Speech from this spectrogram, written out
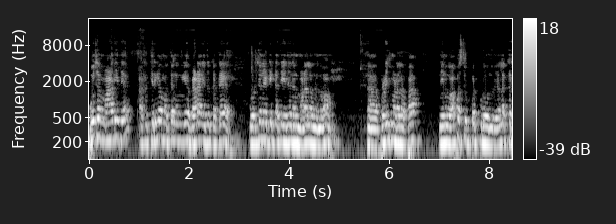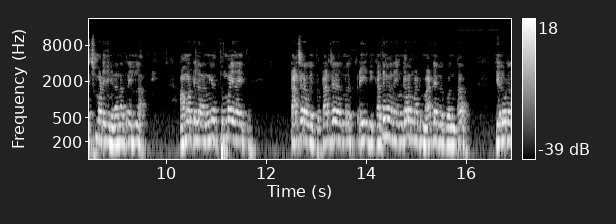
ಪೂಜೆ ಮಾಡಿದೆ ಅದು ತಿರ್ಗಾ ಮತ್ತೆ ನನಗೆ ಬೇಡ ಇದು ಕತೆ. ಒರಿಜಿನಾಲಿಟಿ ಕತೆ ಇದೆ, ನಾನು ಮಾಡಲ್ಲ ನಾನು. ಪ್ರೊಡ್ಯೂಸ್ ಮಾಡಲ್ಲಪ್ಪ. ನೀನು ವಾಪಸ್ ದುಡ್ಡು ಕೊಟ್ಬಿಡು ಅಂದರು. ಎಲ್ಲ ಖರ್ಚು ಮಾಡಿದ್ದೀನಿ. ನನ್ನ ಹತ್ರ ಇಲ್ಲ. ಅಮೌಂಟ್ ಇಲ್ಲ ನನಗೆ ತುಂಬ ಇದಾಯಿತು. ಟಾರ್ಚರ್ ಆಗೋಯ್ತು. ಟಾರ್ಚರ್ ಆದಮೇಲೆ ಸ್ಟಡಿ ಇದು ಕತೆ ನಾನು ಹೆಂಗಾರ ಮಾಡಿ ಮಾಡಲೇಬೇಕು ಅಂತ ಕೆಲವರು,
